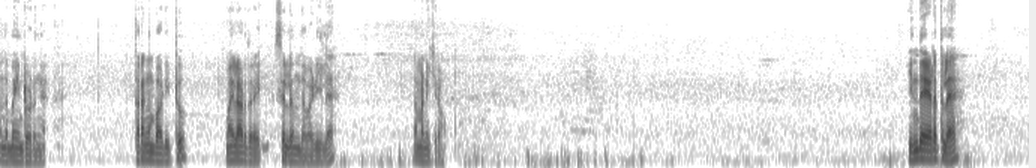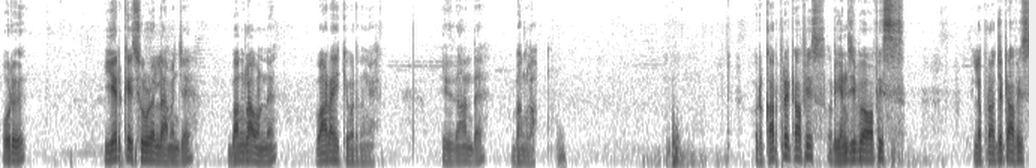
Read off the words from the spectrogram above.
அந்த மெயின் ரோடுங்க தரங்கம்பாடி டு மயிலாடுதுறை செல்லும் இந்த வழியில் நம்ம நிற்கிறோம் இந்த இடத்துல ஒரு இயற்கை சூழலில் அமைஞ்ச பங்களா ஒன்று வாடகைக்கு வருதுங்க. இதுதான் அந்த பங்களா. ஒரு கார்ப்பரேட் ஆஃபீஸ் ஒரு என்ஜிபி ஆஃபீஸ் இல்லை ப்ராஜெக்ட் ஆஃபீஸ்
